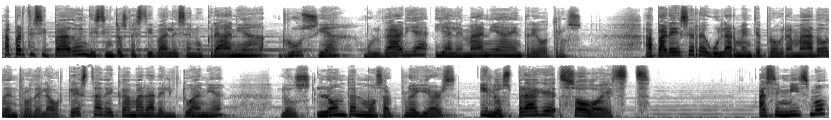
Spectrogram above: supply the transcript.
Ha participado en distintos festivales en Ucrania, Rusia, Bulgaria y Alemania, entre otros. Aparece regularmente programado dentro de la Orquesta de Cámara de Lituania, los London Mozart Players y los Prague Soloists. Asimismo,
